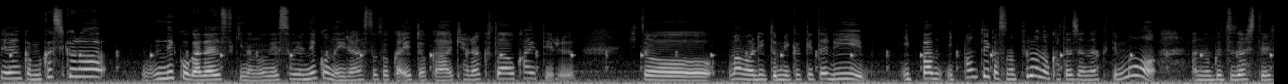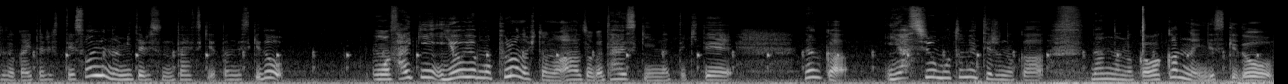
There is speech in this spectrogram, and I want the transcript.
でなんか昔から猫が大好きなのでそういう猫のイラストとか絵とかキャラクターを描いてる人、まあ、割と見かけたり一般一般というかそのプロの方じゃなくてもあのグッズ出してる人とかいたりしてそういうのを見たりするの大好きだったんですけどもう最近いよいよもうプロの人のアートが大好きになってきてなんか癒しを求めてるのか何なのか分かんないんですけど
